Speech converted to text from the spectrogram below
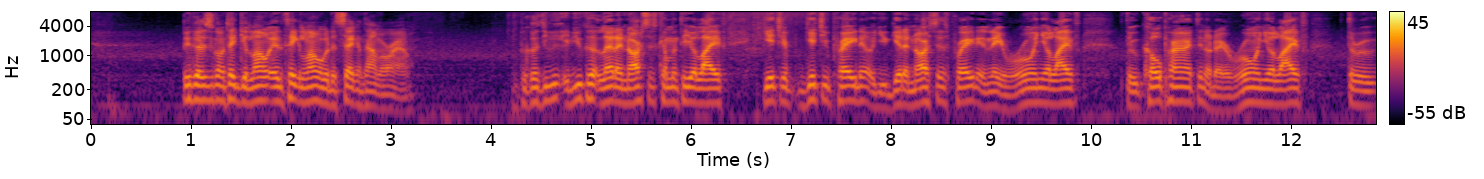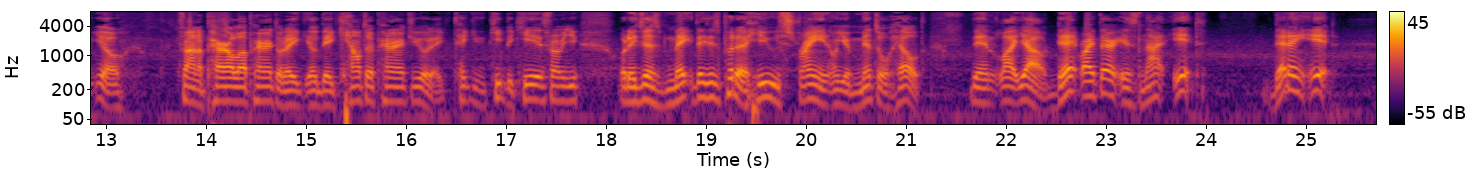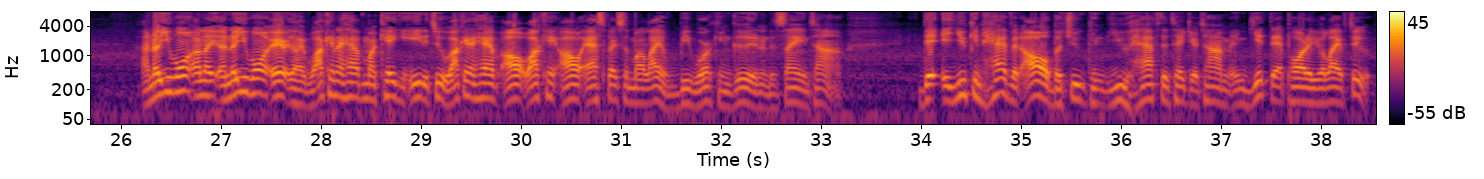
Because it's going to take you long. It'll take longer the second time around. Because you, if you could let a narcissist come into your life, get you get you pregnant, or you get a narcissist pregnant, and they ruin your life through co-parenting, or they ruin your life through you know trying to parallel parent, or they or they counter parent you, or they take you, keep the kids from you, or they just make they just put a huge strain on your mental health. Then like y'all, that right there is not it. That ain't it. I know you want. I know you want. Like, why can't I have my cake and eat it too? Why can't I have all? Why can't all aspects of my life be working good at the same time? You can have it all, but you can. You have to take your time and get that part of your life too.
